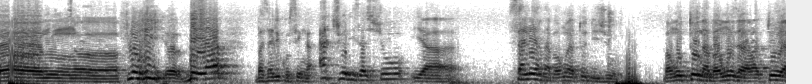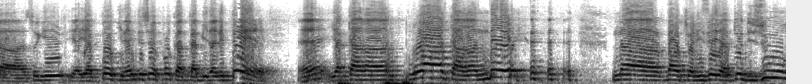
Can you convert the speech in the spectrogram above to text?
euh, euh flori euh, bea bazali kosenga actualisation ya salaire na bango ya taux du jour. Bango taux na bango ezalaka taux ya soki ya poke nayebi te so ya poke ya kabila le père hein? Il y a 43 42 na ba actualiser ya taux du jour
